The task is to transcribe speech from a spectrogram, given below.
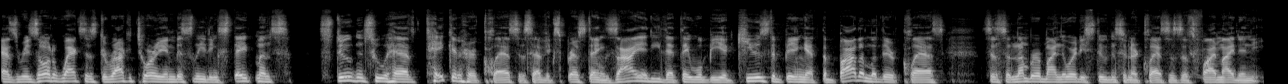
As a result of Wax's derogatory and misleading statements, students who have taken her classes have expressed anxiety that they will be accused of being at the bottom of their class since the number of minority students in her classes is finite and,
